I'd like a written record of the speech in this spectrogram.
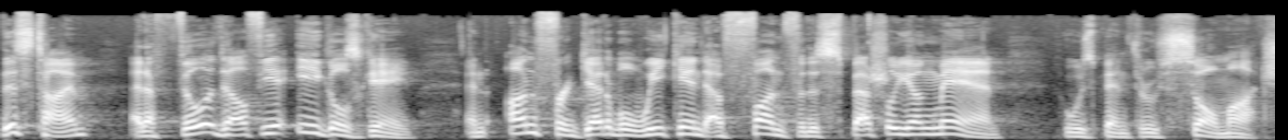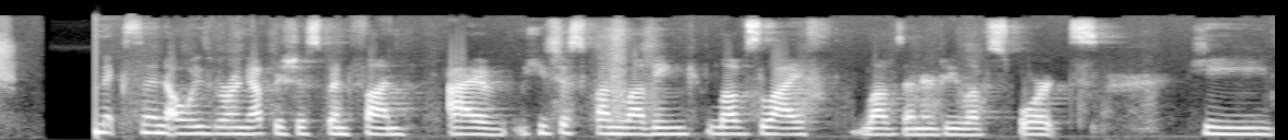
this time at a Philadelphia Eagles game. An unforgettable weekend of fun for this special young man who has been through so much. Nixon, always growing up, has just been fun. I, he's just fun loving, loves life, loves energy, loves sports. He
